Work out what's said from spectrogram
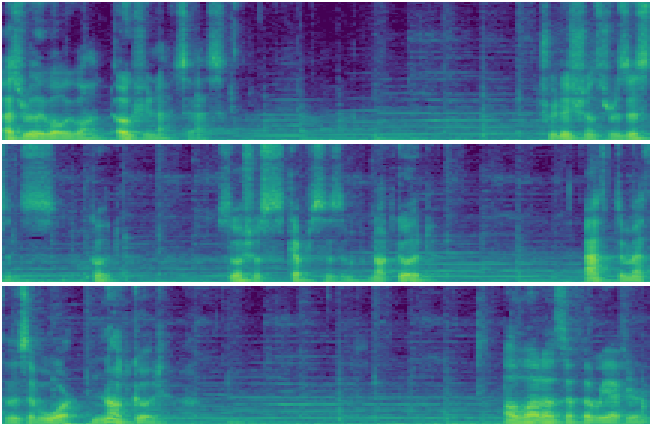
That's really what we want. Ocean access. Traditionalist resistance. Good. Social skepticism. Not good. Aftermath of the Civil War. Not good. A lot of the stuff that we have here.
